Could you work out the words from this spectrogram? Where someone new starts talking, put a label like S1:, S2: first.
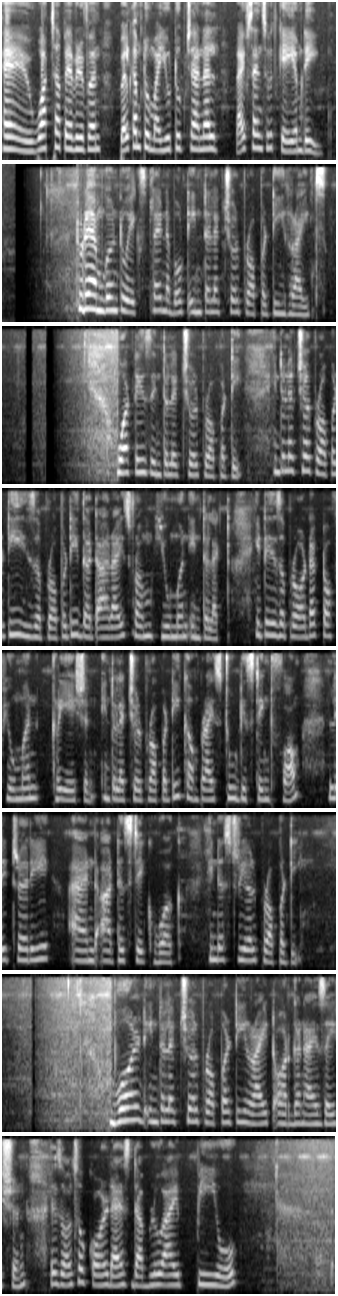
S1: Hey, what's up everyone? Welcome to my YouTube channel Life Science with KMD. Today I'm going to explain about intellectual property rights. What is intellectual property? Intellectual property is a property that arises from human intellect. It is a product of human creation. Intellectual property comprises two distinct forms, literary and artistic work. Industrial property. World Intellectual Property Right Organization is also called as WIPO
